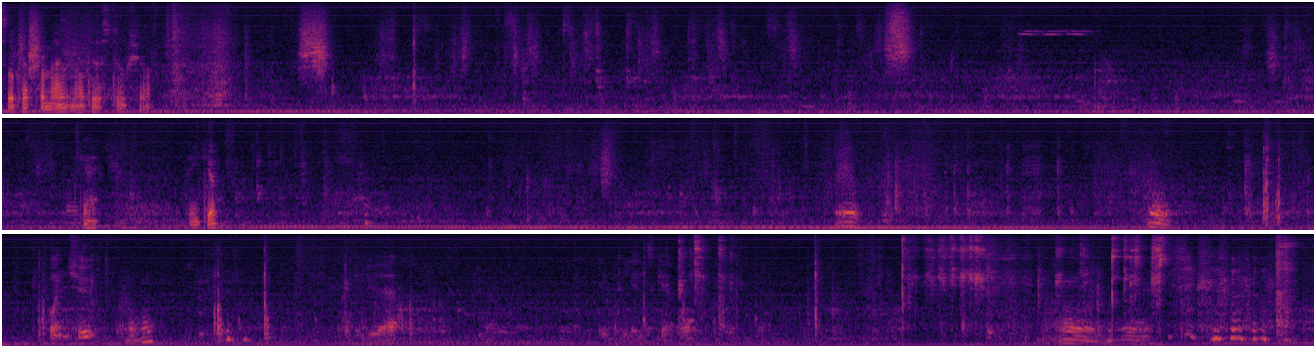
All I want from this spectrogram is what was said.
Just look up for a moment and I'll do a still shot. Okay. Thank you. Point and shoot. Mm-hmm. Take the lens cap off. Oh,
